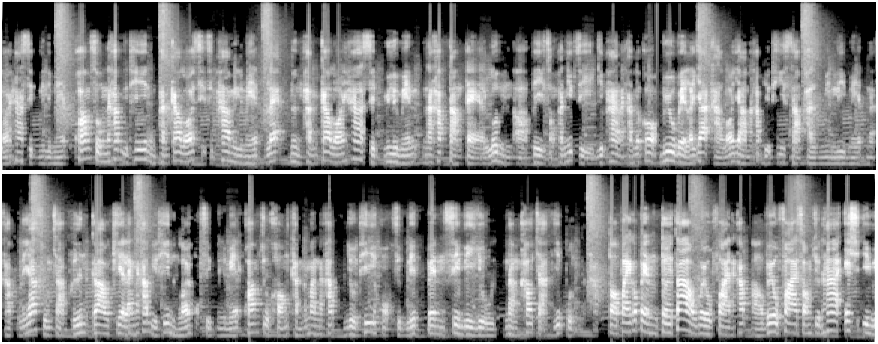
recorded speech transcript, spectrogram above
1,850มิลลิเมตรความสูงนะครับอยู่ที่ 1,945มิลลิเมตรและ 1,950มิลลิเมตรนะครับตามแต่รุ่นปี 2024-25นะครับแล้วก็วิวเบสระยะฐานล้อยาวนะครับอยู่ที่ 3,000มิลลิเมตรนะครับระยะสูงจากพื้นกราวเคลียร์แรงนะครับอยู่ที่ 160มิลลิเมตรความจุของถังน้ำมันนะครับอยู่ที่ 60 ลิตร เป็น CBU นำเข้าจากญี่ปุ่นนะครับต่อไปก็เป็น Toyota w e l f i นะครับ w e l f i 2.5 HEV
